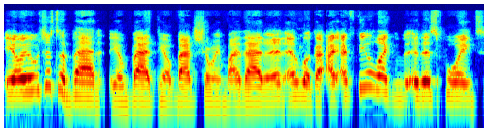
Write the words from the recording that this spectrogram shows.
you know, it was just a bad, you know, bad, you know, bad showing by that. And, and look, I, I feel like at this point,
